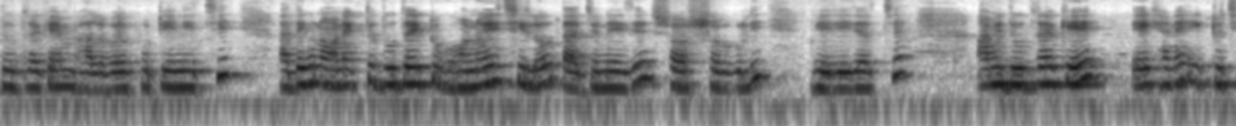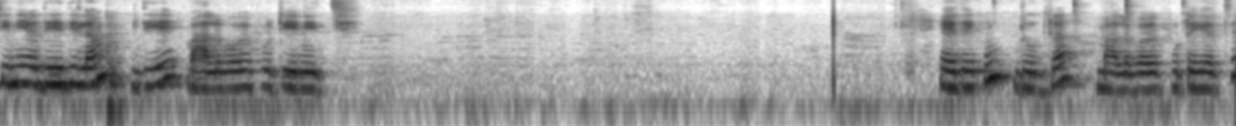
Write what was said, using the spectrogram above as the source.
দুধটাকে আমি ভালোভাবে ফুটিয়ে নিচ্ছি। আর দেখুন, অনেকটা দুধটা একটু ঘনই ছিল, তার জন্য এই যে সরসরগুলি বেরিয়ে যাচ্ছে। আমি দুধটাকে এখানে একটু চিনিও দিয়ে দিলাম, দিয়ে ভালোভাবে ফুটিয়ে নিচ্ছি। এই দেখুন দুধটা ভালোভাবে ফুটে গেছে।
